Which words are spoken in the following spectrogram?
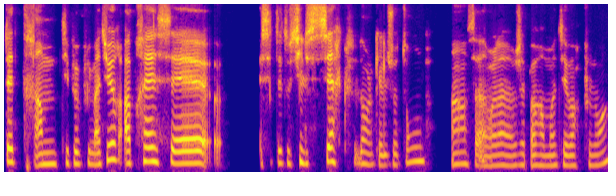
peut-être un petit peu plus mature. Après c'est, c'est peut-être aussi le cercle dans lequel je tombe, hein, ça voilà, j'ai pas vraiment été voir plus loin.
